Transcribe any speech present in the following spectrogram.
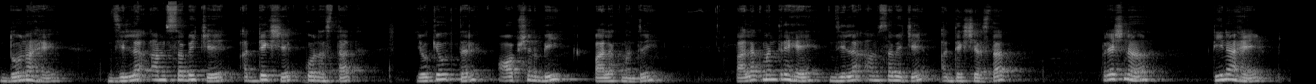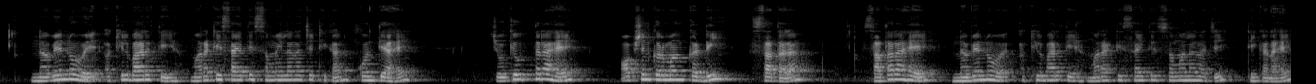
दोन आहे जिल्हा आमसभेचे अध्यक्ष कोण असतात? योग्य उत्तर ऑप्शन बी पालकमंत्री. पालकमंत्री हे जिल्हा आमसभेचे अध्यक्ष असतात. प्रश्न तीन आहे नव्याण्णवे अखिल भारतीय मराठी साहित्य संमेलनाचे ठिकाण कोणते आहे? योग्य उत्तर आहे ऑप्शन क्रमांक डी सातारा. सातारा हे नव्याण्णव अखिल भारतीय मराठी साहित्य संमेलनाचे ठिकाण आहे.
